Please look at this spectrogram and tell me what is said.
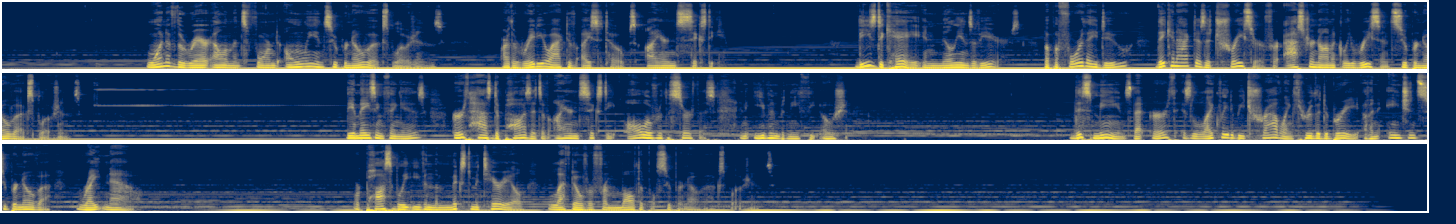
One of the rare elements formed only in supernova explosions are the radioactive isotopes iron 60. These decay in millions of years, but before they do, they can act as a tracer for astronomically recent supernova explosions. The amazing thing is, Earth has deposits of iron 60 all over the surface and even beneath the ocean. This means that Earth is likely to be traveling through the debris of an ancient supernova right now. Or possibly even the mixed material left over from multiple supernova explosions.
